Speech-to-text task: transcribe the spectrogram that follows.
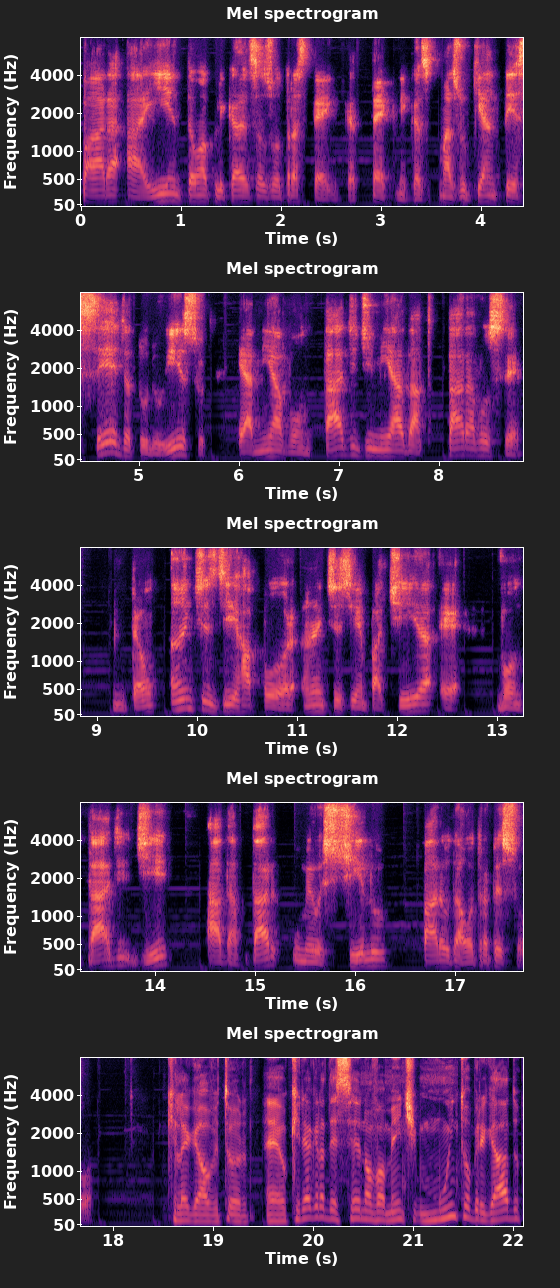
para aí então aplicar essas outras técnicas. Mas o que antecede a tudo isso é a minha vontade de me adaptar a você. Então, antes de rapor, antes de empatia, é vontade de adaptar o meu estilo para o da outra pessoa. Que legal, Vitor. É, eu queria agradecer novamente, muito obrigado.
